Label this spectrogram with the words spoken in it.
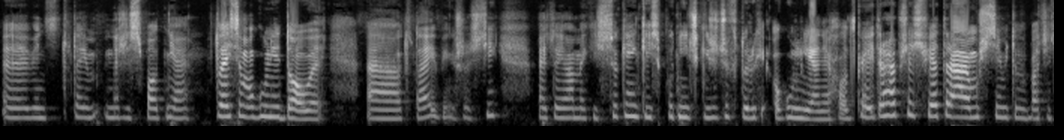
e, więc tutaj, znaczy spodnie, tutaj są ogólnie doły, e, tutaj w większości. Tutaj mam jakieś sukienki, spódniczki, rzeczy, w których ogólnie ja nie chodzę. Okay, trochę prześwietla, ale musicie mi to wybaczyć.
